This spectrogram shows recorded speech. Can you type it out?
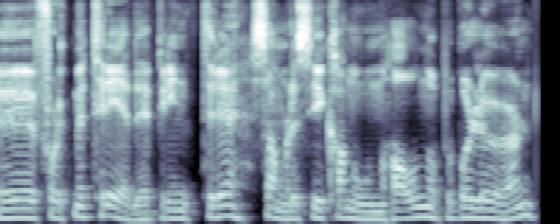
Eh, folk med 3D-printere samles i Kanonhallen oppe på Løren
